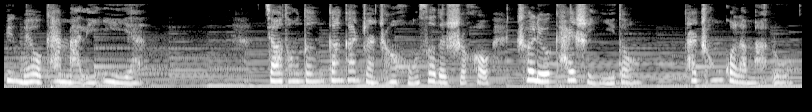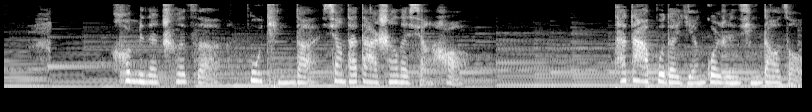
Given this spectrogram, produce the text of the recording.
并没有看马林一眼。交通灯刚刚转成红色的时候，车流开始移动，他冲过了马路。后面的车子不停地向他大声地响号。他大步地沿过人行道走，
